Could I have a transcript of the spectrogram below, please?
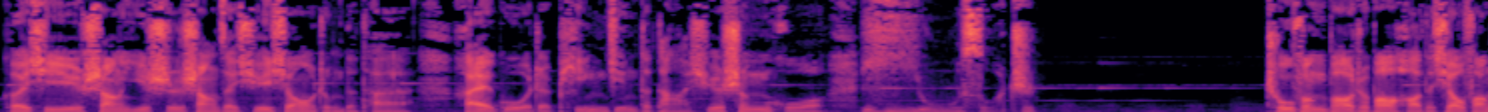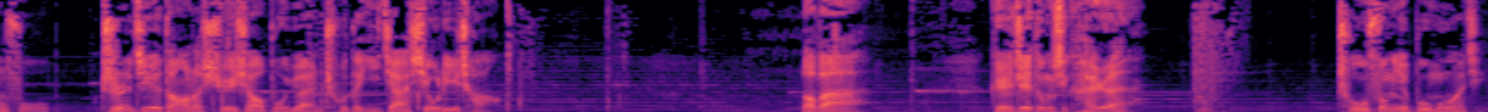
可惜上一世尚在学校中的他，还过着平静的大学生活，一无所知。楚风抱着包好的消防服。直接到了学校不远处的一家修理厂。老板，给这东西开刃。楚风也不墨迹，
